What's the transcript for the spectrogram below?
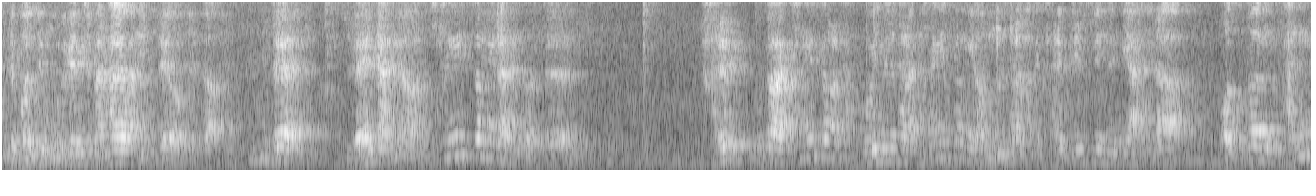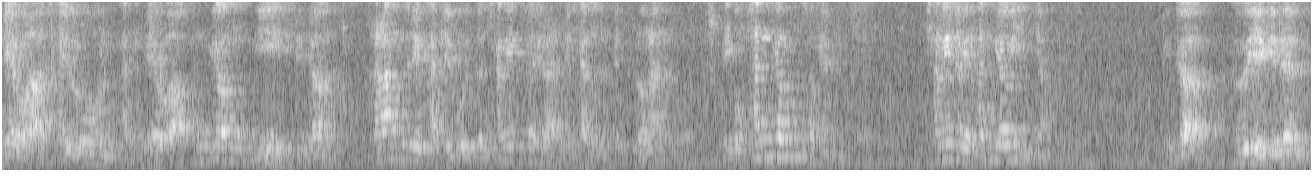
근데 뭔지 모르겠지만 하여간 있대요. 그러니까. 근데 왜냐면 창의성이라는 것은 가르, 누가 창의성을 갖고 있는 사람, 창의성이 없는 사람한테 가르칠 수 있는 게 아니라 어떤 관계와 자유로운 관계와 환경이 있으면 사람들이 가지고 있던 창의성이라는 게 자연스럽게 드러나는 거예요. 이거 환경 구성의 문제예요. 창의적인 환경이 있냐. 그러니까 그 얘기는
